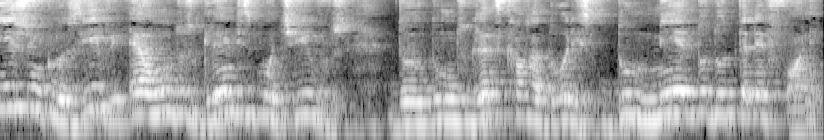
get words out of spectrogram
isso, inclusive, é um dos grandes motivos, do, um dos grandes causadores do medo do telefone.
